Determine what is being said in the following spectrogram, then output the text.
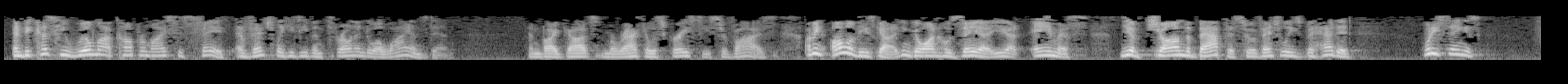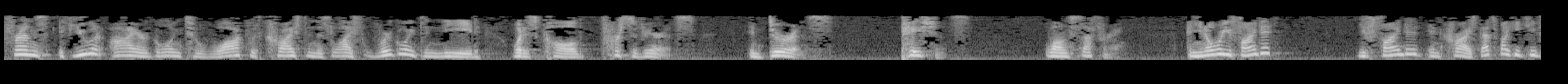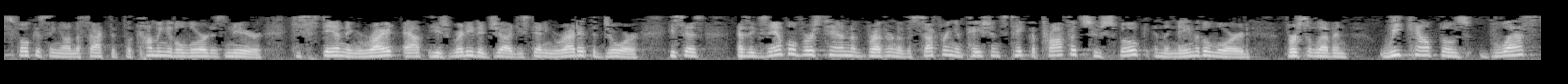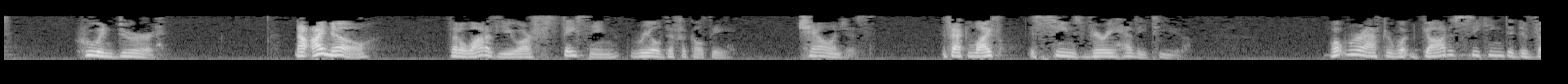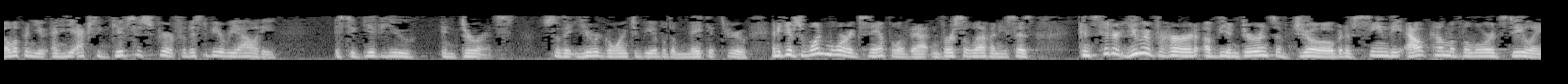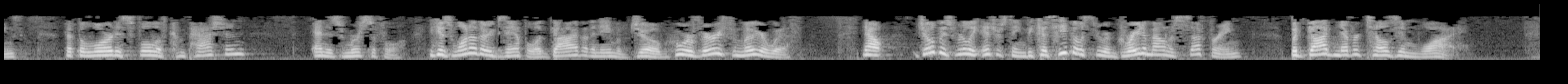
And because he will not compromise his faith, eventually he's even thrown into a lion's den. And by God's miraculous grace, he survives. I mean, all of these guys. You can go on Hosea, you got Amos, you have John the Baptist, who eventually is beheaded. What he's saying is, Friends, if you and I are going to walk with Christ in this life, we're going to need what is called perseverance, endurance, patience, long suffering. And you know where you find it? You find it in Christ. That's why he keeps focusing on the fact that the coming of the Lord is near. He's standing right at, he's ready to judge. He's standing right at the door. He says, as example, verse 10 of brethren of the suffering and patience, take the prophets who spoke in the name of the Lord. Verse 11, we count those blessed who endured. Now, I know that a lot of you are facing real difficulty, challenges. In fact, life seems very heavy to you. What we're after, what God is seeking to develop in you, and He actually gives His Spirit for this to be a reality, is to give you endurance so that you're going to be able to make it through. And He gives one more example of that in verse 11. He says, Consider, you have heard of the endurance of Job and have seen the outcome of the Lord's dealings, that the Lord is full of compassion and is merciful. He gives one other example, a guy by the name of Job, who we're very familiar with. Now, Job is really interesting because he goes through a great amount of suffering, but God never tells him why.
